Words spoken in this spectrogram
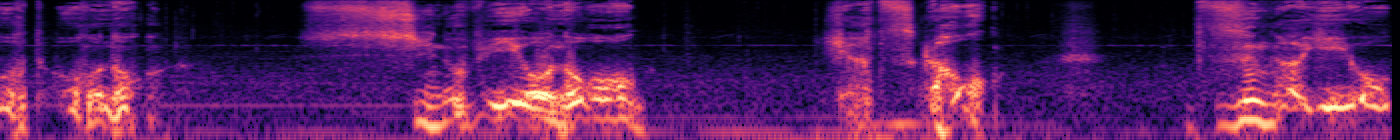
お堂の忍びよの奴らを頭蓋を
